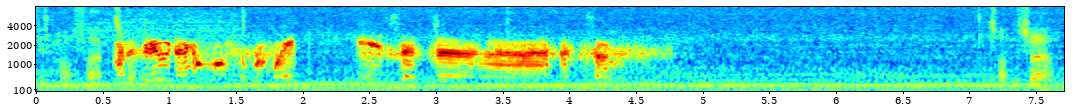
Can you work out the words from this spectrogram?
Bit more flaps. Does anyone know how long the runway is at, uh, at this island? It's on the trail.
